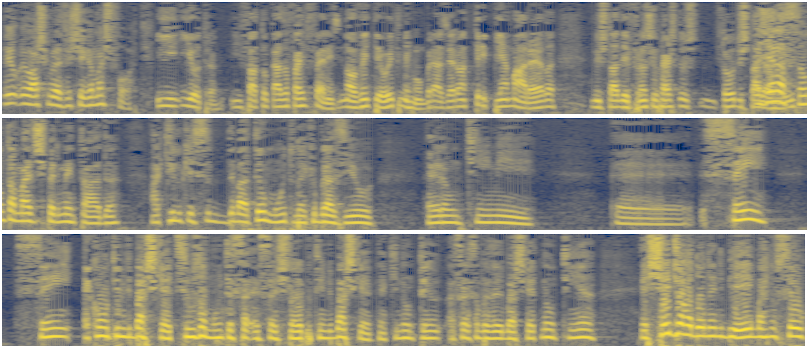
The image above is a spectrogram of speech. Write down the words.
Eu, eu acho que o Brasil chega mais forte. E, e outra, e fator casa faz diferença. Em 98, meu irmão, o Brasil era uma tripinha amarela no estado de França e o resto dos, todo o A estado geração está mais experimentada. Aquilo que se debateu muito, né? Que o Brasil era um time é, sem, sem. É como um time de basquete. Se usa muito essa, essa história para o time de basquete, né? Que não tem. A seleção brasileira de basquete não tinha. É cheio de jogador na NBA, mas no seu,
